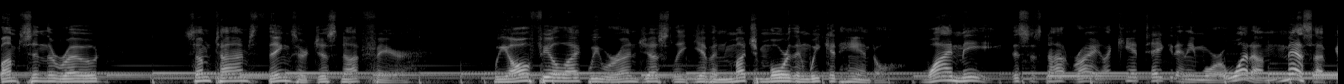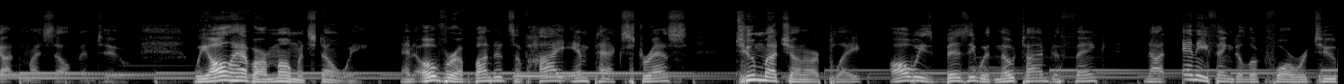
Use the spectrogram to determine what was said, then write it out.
bumps in the road. Sometimes things are just not fair. We all feel like we were unjustly given much more than we could handle. Why me? This is not right. I can't take it anymore. What a mess I've gotten myself into. We all have our moments, don't we? An overabundance of high impact stress, too much on our plate, always busy with no time to think, not anything to look forward to,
